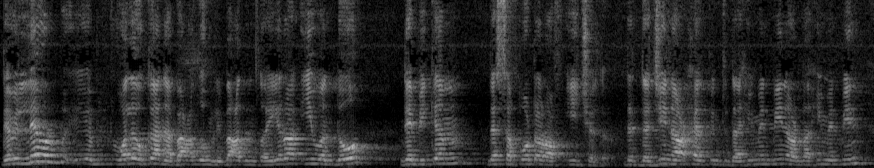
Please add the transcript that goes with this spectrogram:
They will never be able to, ولو كان بعضهم لبعض ظهيرا even though they become the supporter of each other. That the jinn are helping to the human being or the human being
